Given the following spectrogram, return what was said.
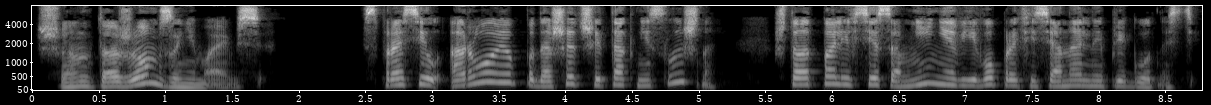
«Шантажом занимаемся?» — спросил Арою, подошедший так неслышно, что отпали все сомнения в его профессиональной пригодности.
